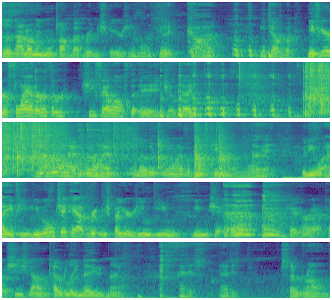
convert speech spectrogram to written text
Listen, I don't even want to talk about Britney Spears anymore. Good God. You talk about, if you're a flat earther, she fell off the edge, okay? no, we don't have, we don't have another, we don't have a pumpkin anymore. Okay. But anyway, hey, if you, you want to check out Britney Spears, you can- you can- you can check her, check her out because she's gone totally nude now. That is that is so wrong.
